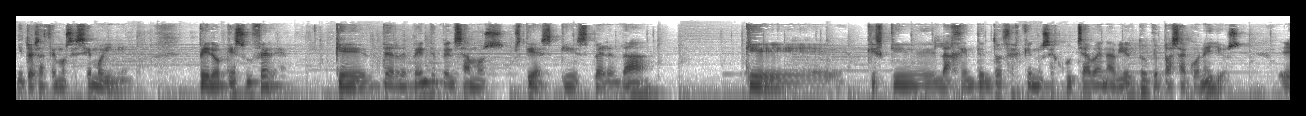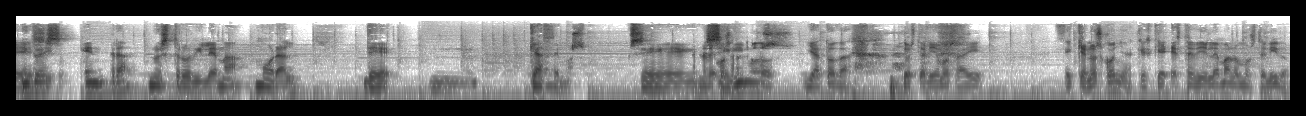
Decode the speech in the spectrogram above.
y entonces hacemos ese movimiento. Pero ¿qué sucede? Que de repente pensamos, hostia, es que es verdad que, que es que la gente entonces que nos escuchaba en abierto, ¿qué pasa con ellos? Eh, Entonces entra nuestro dilema moral de mm, ¿qué hacemos? Se- Agradecemos a seguimos. todos y a todas que os teníamos ahí. Que, que no es coña, que es que este dilema lo hemos tenido.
